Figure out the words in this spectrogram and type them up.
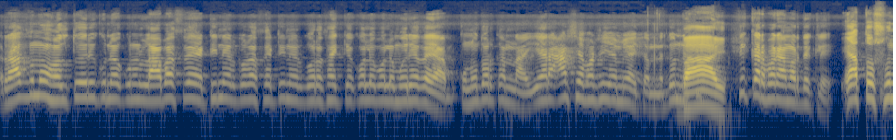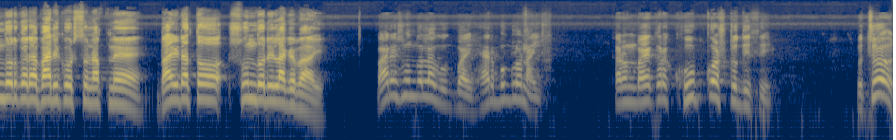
রাজমহল তৈরি কোনো কোনো লাভ আছে? টিনের ঘর আছে টিনের ঘরে থাকিয়ে কলে বলে মরে যায় কোনো দরকার নাই। এর আশেপাশে আমি আইতাম না ভাই টিকার পরে আমার দেখলে। এত সুন্দর করে বাড়ি করছেন আপনি বাড়িটা তো সুন্দরই লাগে ভাই। বাড়ি সুন্দর লাগুক ভাই হ্যার বুকলো নাই। কারণ ভাই করে খুব কষ্ট দিছে। বুঝছুন?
